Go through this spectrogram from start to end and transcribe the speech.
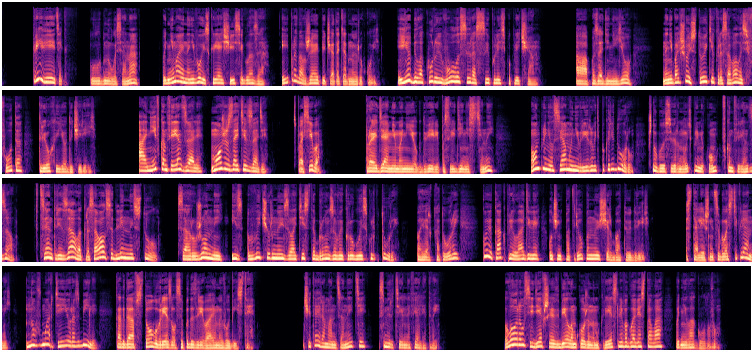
«Приветик», — улыбнулась она, поднимая на него искрящиеся глаза и продолжая печатать одной рукой. Ее белокурые волосы рассыпались по плечам. А позади нее на небольшой стойке красовалось фото трех ее дочерей. «Они в конференц-зале. Можешь зайти сзади». «Спасибо». Пройдя мимо нее к двери посредине стены, он принялся маневрировать по коридору, чтобы свернуть прямиком в конференц-зал. В центре зала красовался длинный стол, сооруженный из вычурной золотисто-бронзовой круглой скульптуры, поверх которой кое-как приладили очень потрёпанную щербатую дверь. Столешница была стеклянной, но в марте ее разбили, когда в стол врезался подозреваемый в убийстве. Читай роман Дзанетти «Смертельно фиолетовый». Лорел, сидевшая в белом кожаном кресле во главе стола, подняла голову.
